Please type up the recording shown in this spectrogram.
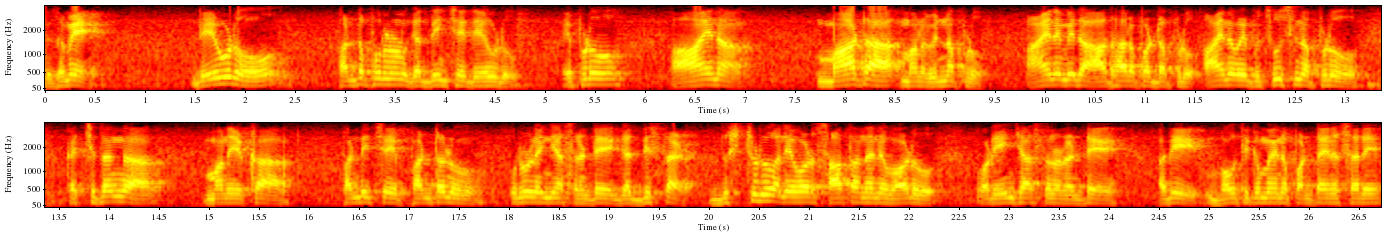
నిజమే. దేవుడు పంట పురుగులను గద్దించే దేవుడు. ఎప్పుడు? ఆయన మాట మనం విన్నప్పుడు ఆయన మీద ఆధారపడ్డప్పుడు ఆయన వైపు చూసినప్పుడు ఖచ్చితంగా మన యొక్క పండించే పంటను పురుగులు ఏం చేస్తాడంటే గద్దిస్తాడు. దుష్టుడు అనేవాడు సాతాన్ అనేవాడు వాడు ఏం చేస్తున్నాడంటే అది భౌతికమైన పంట అయినా సరే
